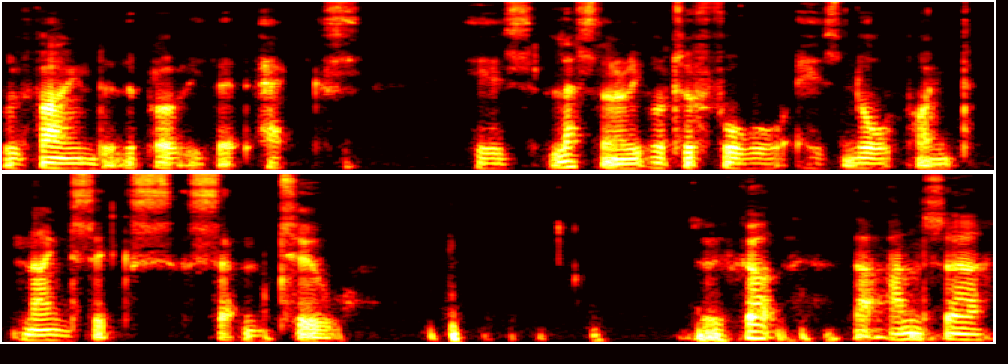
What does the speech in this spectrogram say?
we'll find that the probability that x is less than or equal to 4 is 0.9672. So we've got that answer.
